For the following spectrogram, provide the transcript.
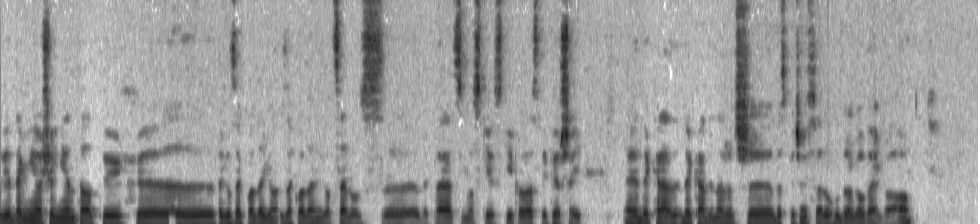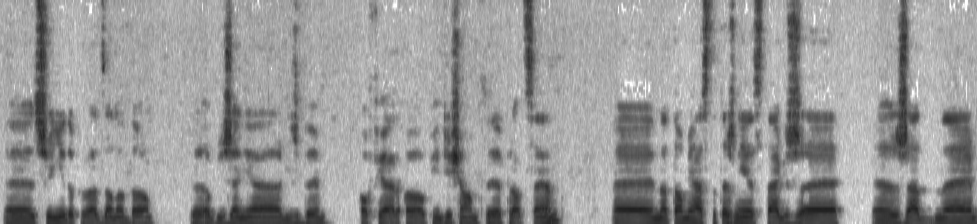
y, jednak nie osiągnięto tych, y, tego zakładanego, zakładanego celu z y, deklaracji moskiewskiej podczas tej pierwszej dekady na rzecz bezpieczeństwa ruchu drogowego, czyli nie doprowadzono do obniżenia liczby ofiar o 50%. Natomiast to też nie jest tak, że żadne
